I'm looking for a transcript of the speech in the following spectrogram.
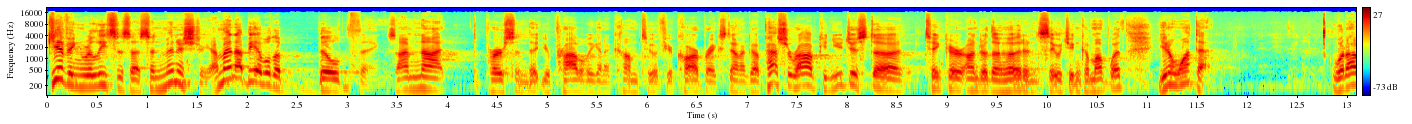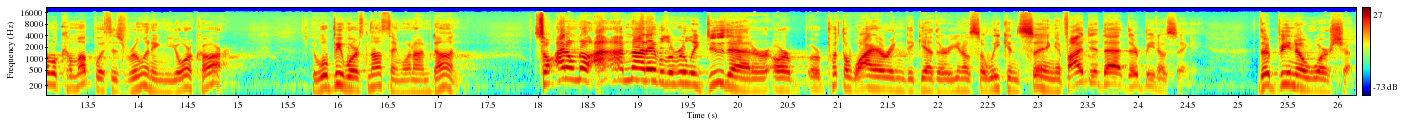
Giving releases us in ministry. I might not be able to build things. I'm not the person that you're probably going to come to if your car breaks down and go, Pastor Rob, can you just uh, tinker under the hood and see what you can come up with? You don't want that. What I will come up with is ruining your car. It will be worth nothing when I'm done. So I don't know. I, am not able to really do that or, or, or put the wiring together, you know, so we can sing. If I did that, there'd be no singing. There'd be no worship.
